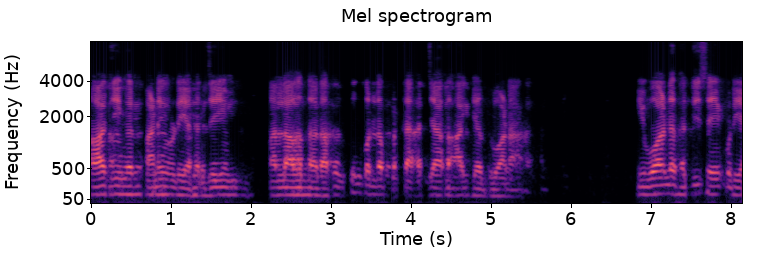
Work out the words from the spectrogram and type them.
ஹாஜிகள் அனைவருடைய ஹஜ்ஜையும் அல்லாஹு தாலா ஒப்புக்கொள்ளப்பட்ட ஹஜ்ஜாக ஆக்கி அருள்வானாக இவ்வாண்டு செய்யக்கூடிய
